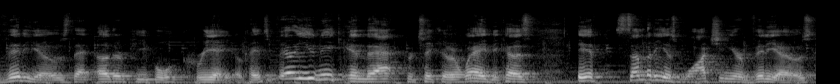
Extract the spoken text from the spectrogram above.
videos that other people create okay? It's very unique in that particular way because if somebody is watching your videos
